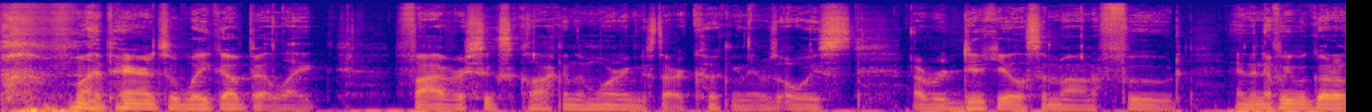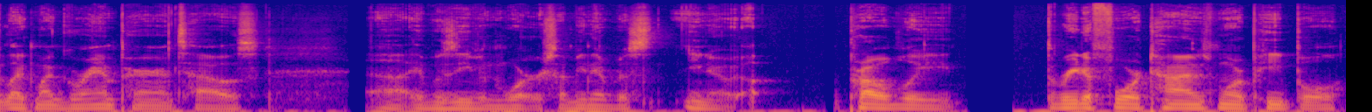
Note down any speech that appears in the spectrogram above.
my parents would wake up at like five or six o'clock in the morning to start cooking. There was always a ridiculous amount of food. And then if we would go to like my grandparents' house, uh, it was even worse. I mean, there was, you know, probably three to four times more people,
